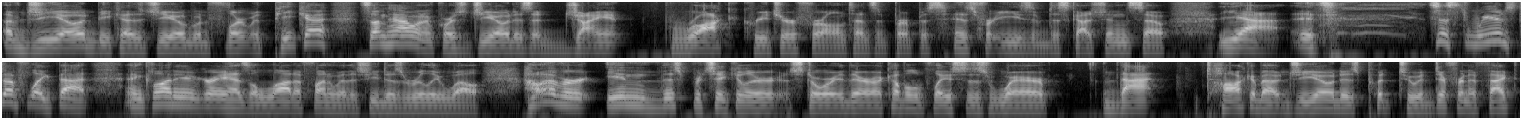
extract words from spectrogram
of Geode because Geode would flirt with Pikka somehow. And of course, Geode is a giant rock creature for all intents and purposes for ease of discussion. So, yeah, it's. just weird stuff like that. And Claudia Gray has a lot of fun with it. She does really well. However, in this particular story, there are a couple of places where that talk about Geode is put to a different effect.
